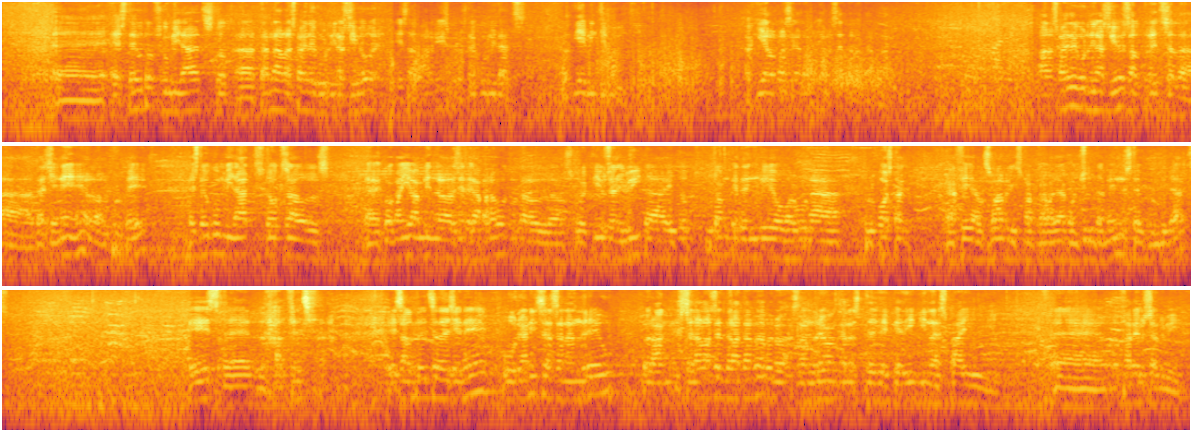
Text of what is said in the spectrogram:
Eh, esteu tots convidats, tot, eh, tant a l'espai de coordinació, és de barris, però esteu convidats el dia 28, aquí a la plaça Catalunya a les 7 de la tarda. L'espai de coordinació és el 13 de, de gener, el proper. Esteu convidats tots els, eh, com ahir van vindre la gent de Caparó, tots el, els col·lectius en lluita i tot, tothom que tingueu alguna proposta a fer als barris per treballar conjuntament, esteu convidats. És eh, el 13, és el 13 de gener, organitza Sant Andreu, però serà a les 7 de la tarda, però a Sant Andreu encara es té que dir quin espai eh, farem servir.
